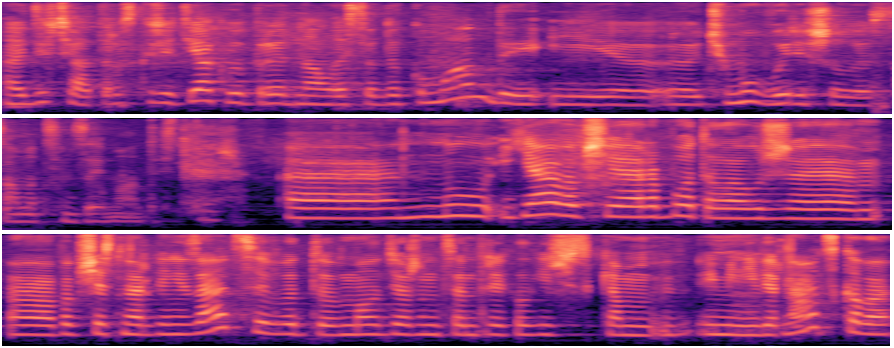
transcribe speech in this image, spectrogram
А, Дівчата, розкажіть, як ви приєдналися до команди і е, чому вирішили саме цим займатися? теж? Э, Ну, я вообще работала уже э, в общественной организации, вот в молодежном центре экологическом имени Вернадского,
